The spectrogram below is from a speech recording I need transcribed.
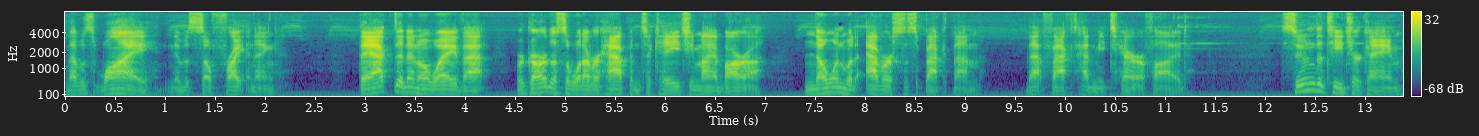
That was why it was so frightening. They acted in a way that, regardless of whatever happened to Keiichi Maebara, no one would ever suspect them. That fact had me terrified. Soon the teacher came.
